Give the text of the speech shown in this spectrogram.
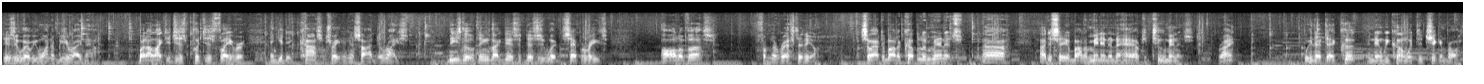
This is where we wanna be right now. But I like to just put this flavor and get it concentrated inside the rice. These little things like this, this is what separates all of us from the rest of them. So after about a couple of minutes, uh, I just say about a minute and a half to two minutes, right? We let that cook and then we come with the chicken broth.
